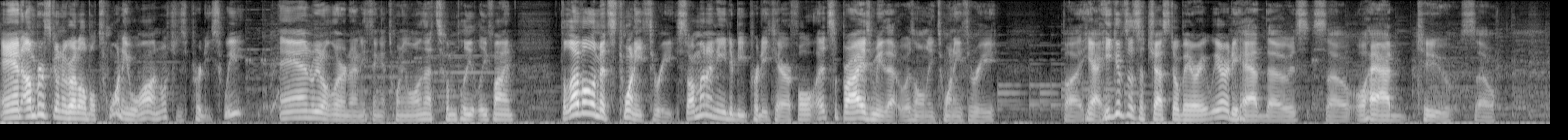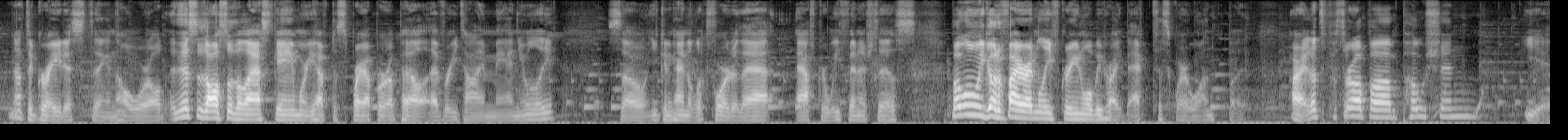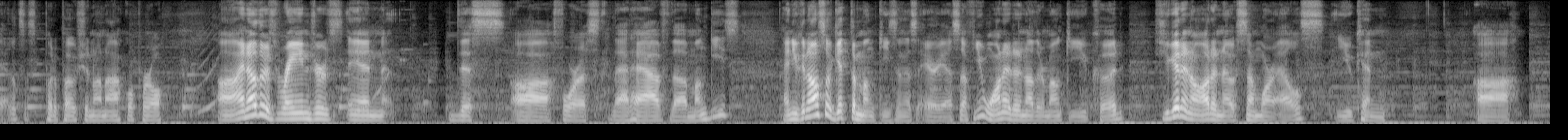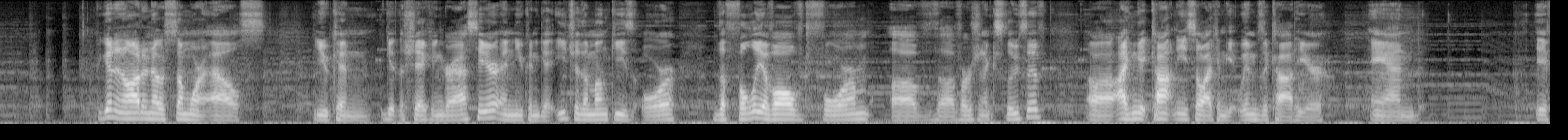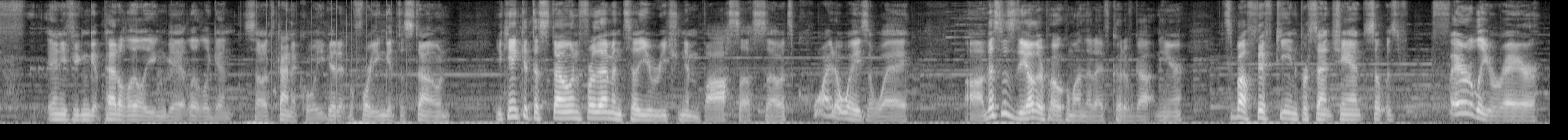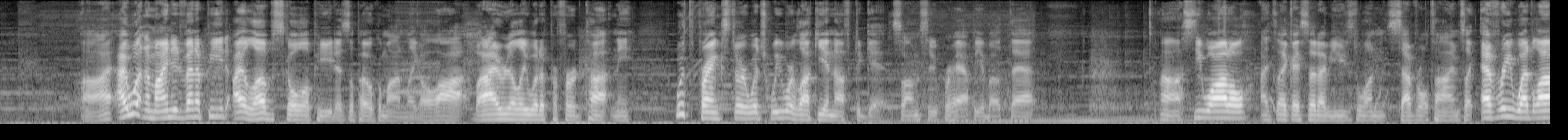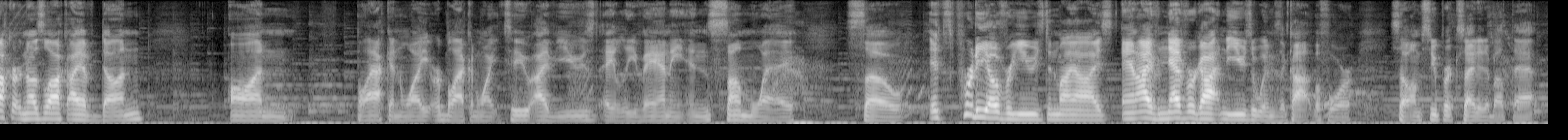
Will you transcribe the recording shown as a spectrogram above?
And Umber's going to go to level 21, which is pretty sweet. And we don't learn anything at 21. That's completely fine. The level limit's 23, so I'm going to need to be pretty careful. It surprised me that it was only 23. But yeah, he gives us a Chesto Berry. We already had those, so we'll had two, so not the greatest thing in the whole world. And this is also the last game where you have to spray up a repel every time manually. So you can kind of look forward to that after we finish this. But when we go to Fire and Leaf Green, we'll be right back to square one. But Alright, let's throw up a potion. Yeah, let's just put a potion on Aqua Pearl. Uh, I know there's rangers in this uh, forest that have the monkeys. And you can also get the monkeys in this area. So if you wanted another monkey, you could. If you get an Audino somewhere else, you can uh, if you get an Audino somewhere else, you can get the Shaking Grass here, and you can get each of the monkeys or the fully evolved form of the version exclusive. Uh, I can get Cottonee, so I can get Whimsicott here, and if and if you can get Petilil, you can get Lilligant, so it's kind of cool. You get it before you can get the stone. You can't get the stone for them until you reach Nimbasa, so it's quite a ways away. Uh, this is the other Pokemon that I could have gotten here. It's about 15% chance, so it was fairly rare. Uh, I wouldn't have minded Venipede. I love Scolipede as a Pokemon, like, a lot. But I really would have preferred Cottonee with Prankster, which we were lucky enough to get. So I'm super happy about that. Uh, Sewaddle, like I said, I've used one several times. Like, every Wedlocke or Nuzlocke I have done on Black and White, or Black and White 2, I've used a Leavanny in some way. So it's pretty overused in my eyes, and I've never gotten to use a Whimsicott before, so I'm super excited about that.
